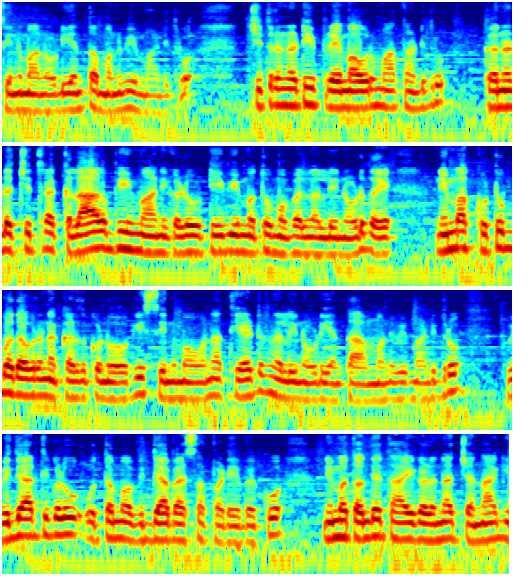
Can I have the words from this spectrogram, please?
ಸಿನಿಮಾ ನೋಡಿ ಅಂತ ಮನವಿ ಮಾಡಿದರು. ಚಿತ್ರನಟಿ ಪ್ರೇಮ ಅವರು ಮಾತನಾಡಿದರು, ಕನ್ನಡ ಚಿತ್ರ ಕಲಾಭಿಮಾನಿಗಳು ಟಿವಿ ಮತ್ತು ಮೊಬೈಲ್ನಲ್ಲಿ ನೋಡದೆ ನಿಮ್ಮ ಕುಟುಂಬದವರನ್ನು ಕರೆದುಕೊಂಡು ಹೋಗಿ ಸಿನಿಮಾವನ್ನು ಥಿಯೇಟರ್ನಲ್ಲಿ ನೋಡಿ ಅಂತ ಮನವಿ ಮಾಡಿದರು. ವಿದ್ಯಾರ್ಥಿಗಳು ಉತ್ತಮ ವಿದ್ಯಾಭ್ಯಾಸ ಪಡೆಯಬೇಕು, ನಿಮ್ಮ ತಂದೆ ತಾಯಿಗಳನ್ನು ಚೆನ್ನಾಗಿ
